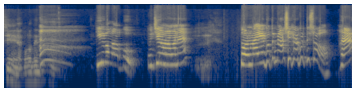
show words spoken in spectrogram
চিনি না কোনোদিন কি বলো আব্বু তুমি চিনো না মানে? তোর মাইয়া গো তুমি অস্বীকার করতেছো হ্যাঁ?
